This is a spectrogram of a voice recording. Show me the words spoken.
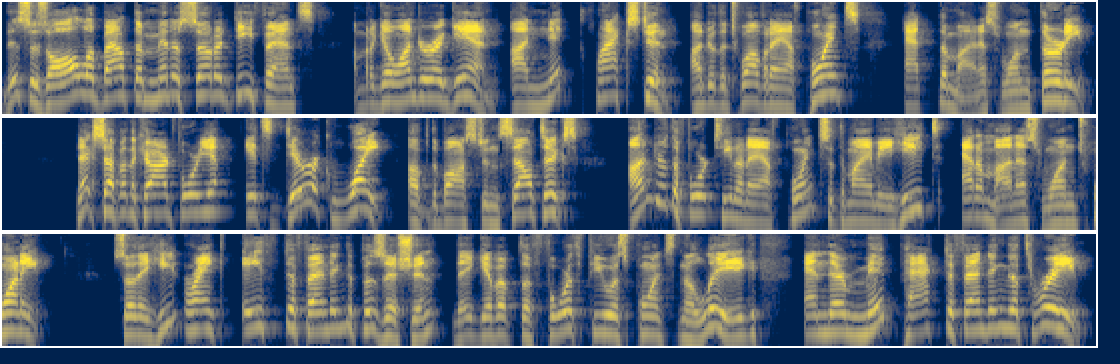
This is all about the Minnesota defense. I'm going to go under again on Nic Claxton under the 12 and a half points at the minus 130. Next up on the card for you, it's Derrick White of the Boston Celtics under the 14 and a half points at the Miami Heat at a minus 120. So the Heat rank eighth defending the position. They give up the fourth fewest points in the league, and they're mid pack defending the three.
